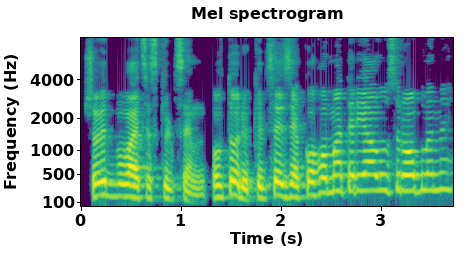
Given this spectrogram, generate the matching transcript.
Що відбувається з кільцем? Повторюю, кільце з якого матеріалу зроблене?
